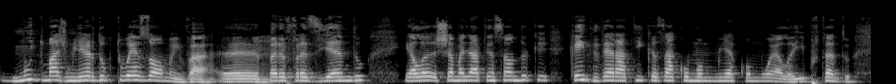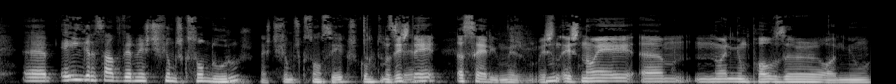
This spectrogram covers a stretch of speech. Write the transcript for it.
muito mais mulher do que tu és homem, vá. Uh, Parafraseando, ela chama-lhe a atenção de que quem te dera a ti casar com uma mulher como ela. E, portanto, uh, é engraçado ver nestes filmes que são duros, nestes filmes que são secos, como tu Mas este disseste. é a sério mesmo. Este, este não é, um, não é nenhum poser ou nenhum,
